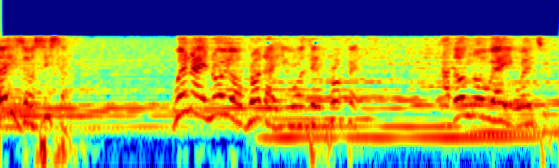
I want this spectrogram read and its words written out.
Where is your sister? When I know your brother, he was a prophet. I don't know where he went to.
